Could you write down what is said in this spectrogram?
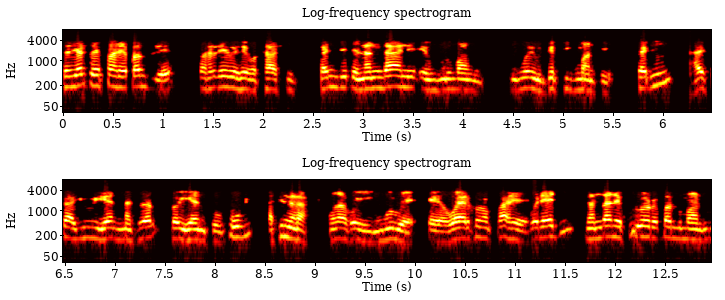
Sene yalta e pare e ɓanndu ɗe pata ɗe wiyetee ko tasuji kannje ɗe nanndaani e ngurmaa ngu. Ɗum woni ko dépigmenté kadi hay so a yuwi heen natural toyi heen ko ɓuuɓi a tinata wona koye nguru e e wayata kono pate boɗeeji nanndan e couleur ɓanndu ma ndu.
